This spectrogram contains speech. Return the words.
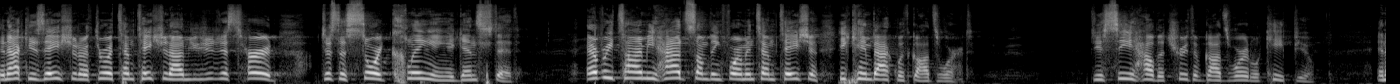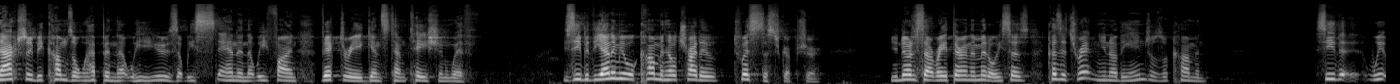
an accusation or threw a temptation at him, you just heard just a sword clinging against it. Every time he had something for him in temptation, he came back with God's word. Do you see how the truth of God's word will keep you? And actually becomes a weapon that we use, that we stand in, that we find victory against temptation with. You see, but the enemy will come and he'll try to twist the scripture. You notice that right there in the middle. He says, because it's written, you know, the angels will come and see that we,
